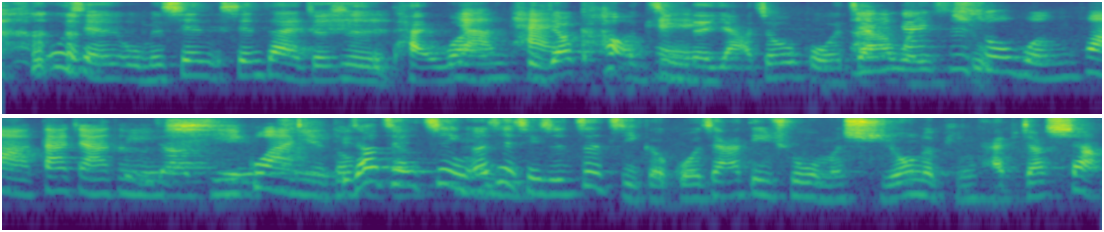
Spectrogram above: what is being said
目前我们先现在就是台湾比较靠近的亚洲国家为主。应该是说文化大家的习惯也都比较接近，而且其实这几个国家地区我们使用的平台比较像，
